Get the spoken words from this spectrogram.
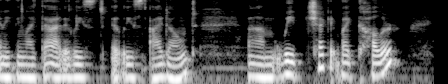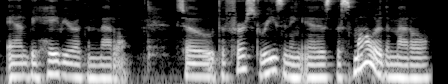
anything like that. At least at least I don't. Um, we check it by color and behavior of the metal. So the first reasoning is the smaller the metal,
